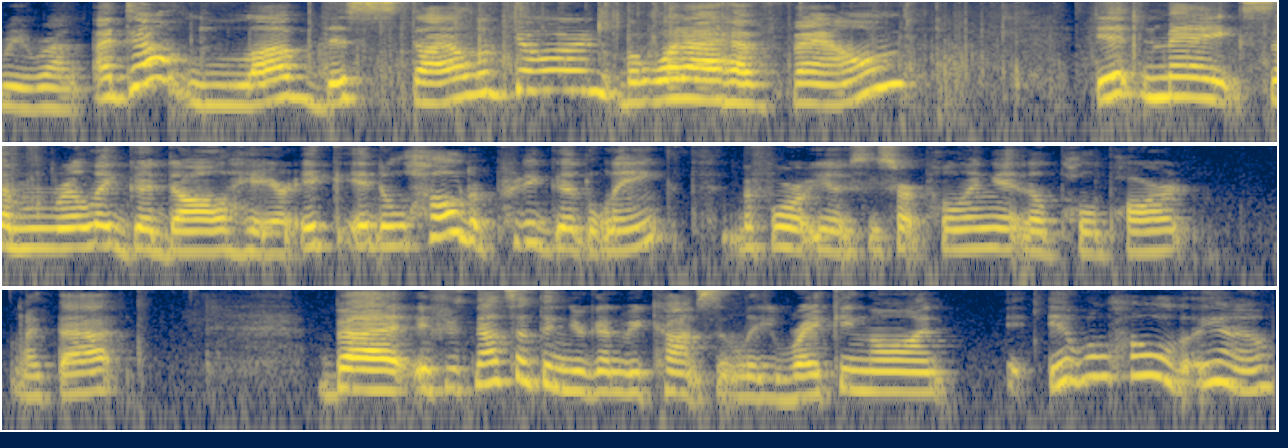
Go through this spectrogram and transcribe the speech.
rerun. I don't love this style of yarn, but what I have found it makes some really good doll hair. It, it'll hold a pretty good length before, you know, you start pulling it, it'll pull apart like that. But if it's not something you're going to be constantly raking on, it, it will hold, you know,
